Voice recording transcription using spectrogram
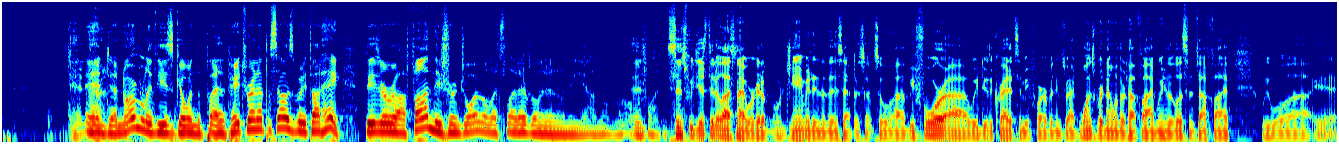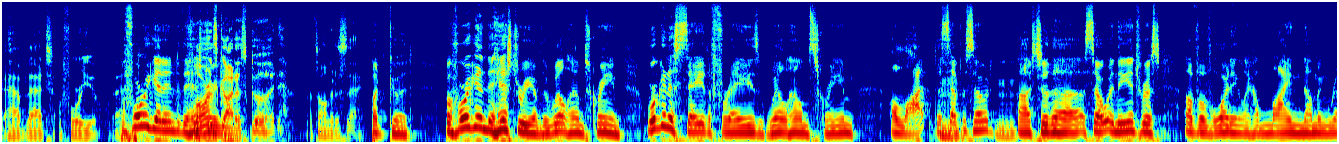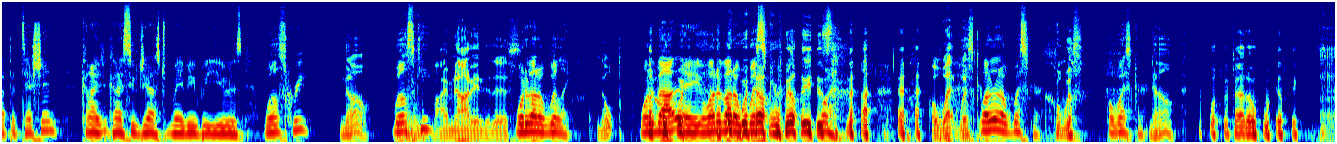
And, uh, And uh, normally these go in the, uh, the Patreon episodes, but he thought, hey, these are uh, fun, these are enjoyable. Let's let everyone in on the, uh, on the, fun. Since we just did it last night, we're gonna we'll jam it into this episode. So uh, before uh, we do the credits and before everything's wrapped, once we're done with our top five, and we hear the listener top five, we will uh, have that for you. Before uh, we get into the Florence history, got us good. That's all I'm gonna say. but good. Before we get into the history of the Wilhelm scream, we're going to say the phrase Wilhelm scream a lot this Mm-hmm. episode. Uh, to the so in the interest of avoiding like a mind-numbing repetition, can I can I suggest maybe we use Wilscree, No, Wilsky? I'm not into this. What about a willie Nope. What about a what about a Well, whisker? Willie is not. A wet whisker. What about a whisker? Will- A whisker. no. What about a Willie?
